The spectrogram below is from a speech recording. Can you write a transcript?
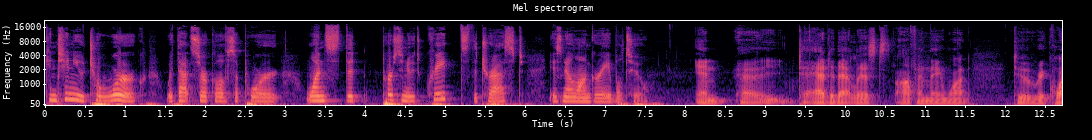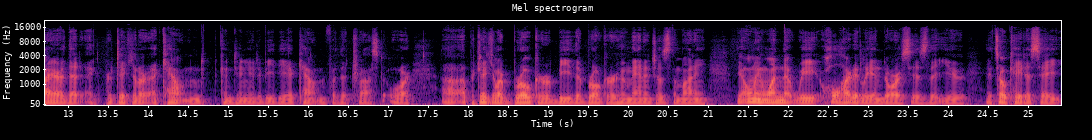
continue to work with that circle of support once the person who creates the trust is no longer able to. And uh, to add to that list, often they want to require that a particular accountant continue to be the accountant for the trust or uh, a particular broker be the broker who manages the money. The only one that we wholeheartedly endorse is that you it's okay to say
